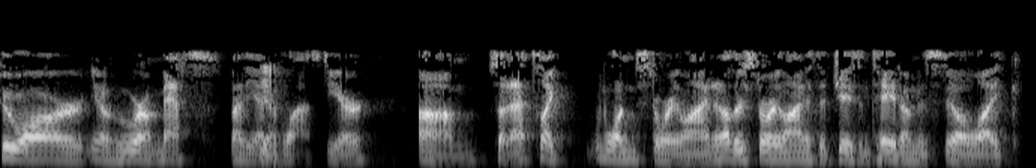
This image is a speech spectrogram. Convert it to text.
who are you know who are a mess by the end yeah. of last year. Um, so that's like one storyline. Another storyline is that Jayson Tatum is still like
